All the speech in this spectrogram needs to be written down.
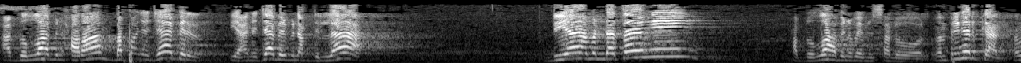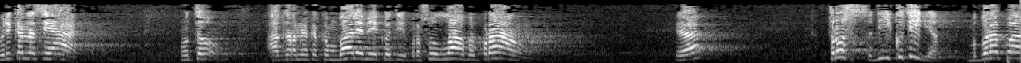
Abdullah bin Haram, bapaknya Jabir, yakni Jabir bin Abdullah. Dia mendatangi Abdullah bin Ubay bin Salul, memperingatkan, memberikan nasihat untuk agar mereka kembali mengikuti Rasulullah berperang. Ya. Terus diikutinya beberapa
